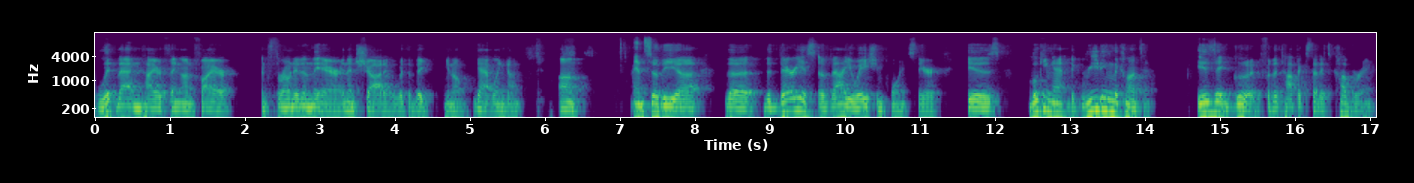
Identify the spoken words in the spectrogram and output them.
lit that entire thing on fire and thrown it in the air and then shot it with a big you know gatling gun um, and so the uh, the the various evaluation points there is looking at the, reading the content is it good for the topics that it's covering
